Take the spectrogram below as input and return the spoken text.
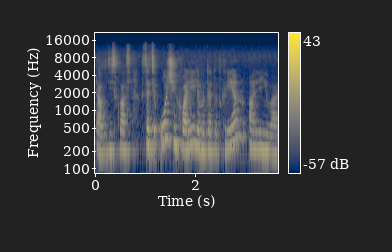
Так, здесь класс. Кстати, очень хвалили вот этот крем олива.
